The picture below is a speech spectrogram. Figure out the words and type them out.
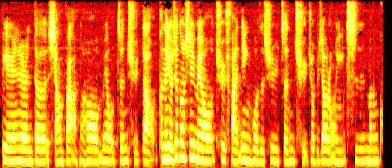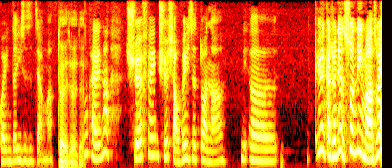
别人的想法，然后没有争取到，可能有些东西没有去反映或者去争取，就比较容易吃闷亏。你的意思是这样吗？对对对。OK，那学飞学小飞这段呢？你呃，因为感觉你很顺利嘛，所以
